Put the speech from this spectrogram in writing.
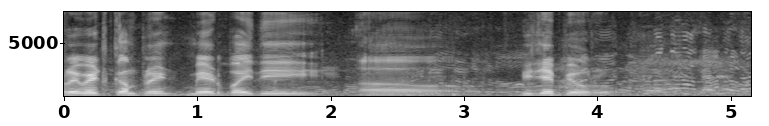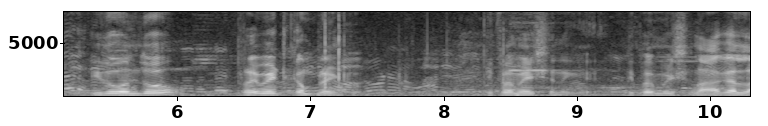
private complaint made by the B J ಪಿಯವರು ಇದು ಒಂದು ಪ್ರೈವೇಟ್ ಕಂಪ್ಲೇಂಟು ಡಿಫಮೇಷನ್ಗೆ ಡಿಫಮೇಷನ್ ಆಗಲ್ಲ.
